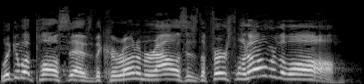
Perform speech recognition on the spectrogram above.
Look at what Paul says. The Corona Muralis is the first one over the wall.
